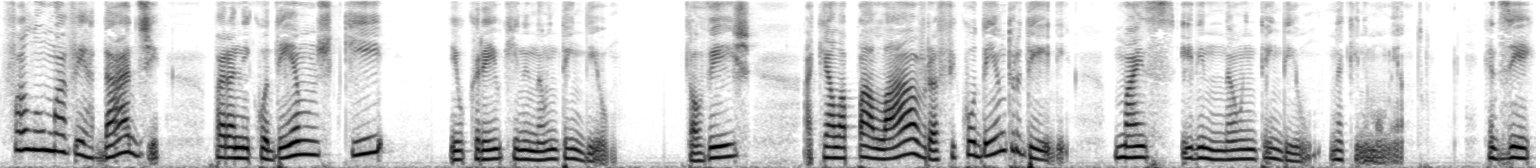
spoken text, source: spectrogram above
falou uma verdade para Nicodemos que eu creio que ele não entendeu. Talvez aquela palavra ficou dentro dele, mas ele não entendeu naquele momento. Quer dizer,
